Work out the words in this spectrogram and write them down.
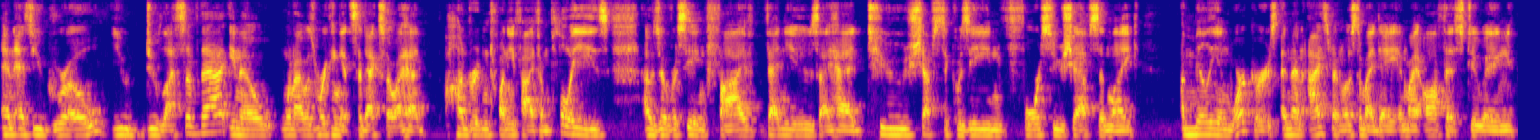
And as you grow, you do less of that. You know, when I was working at Sodexo, I had 125 employees. I was overseeing five venues. I had two chefs de cuisine, four sous chefs, and like a million workers. And then I spent most of my day in my office doing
